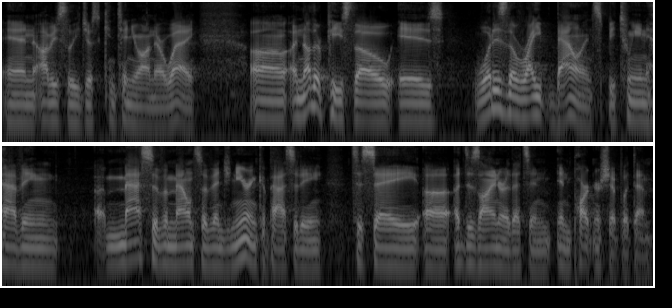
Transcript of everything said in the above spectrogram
and obviously just continue on their way. Uh, another piece though is what is the right balance between having uh, massive amounts of engineering capacity to say uh, a designer that's in, in partnership with them.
